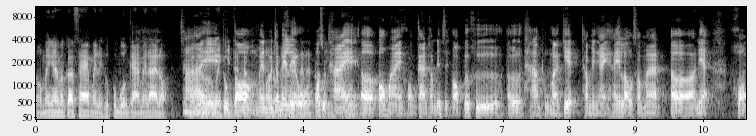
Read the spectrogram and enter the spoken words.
อ๋อไม่งั้นมันก็แทรกไปในทุกกระบวนการไม่ได้หรอก ใช่ไม่ถูคิดกต้องจะไม่งั้นมันจะไม่เร็ว เพราะสุดท้ายเอ่อเป้าหมายของการทำ DevSecOps ก็คือเอ่อ time to market ทำยังไงให้เราสามารถเอ่อเนี่ยของ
